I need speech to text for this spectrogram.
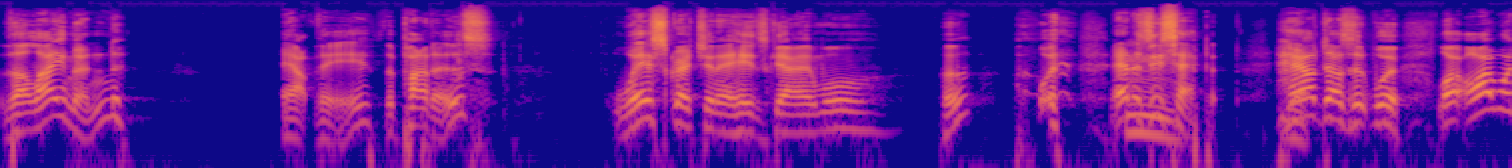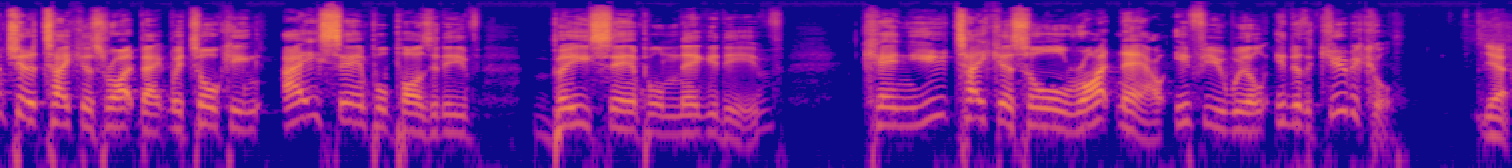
the layman out there, the punters, we're scratching our heads going, well, huh? How does this hmm. happen? How does it work? Like, I want you to take us right back. We're talking A sample positive, B sample negative. Can you take us all right now, if you will, into the cubicle? Yep.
